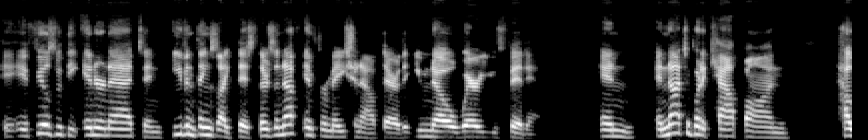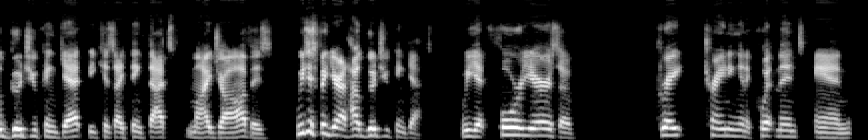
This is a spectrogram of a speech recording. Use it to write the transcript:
it feels with the internet and even things like this there's enough information out there that you know where you fit in. And and not to put a cap on how good you can get because i think that's my job is we just figure out how good you can get. We get four years of great training and equipment and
